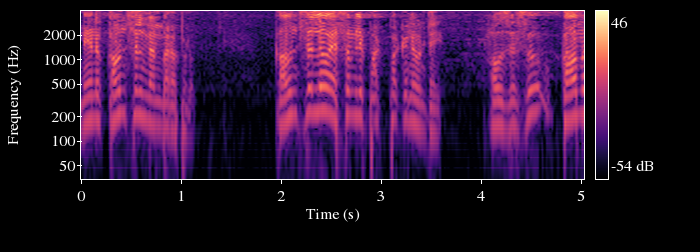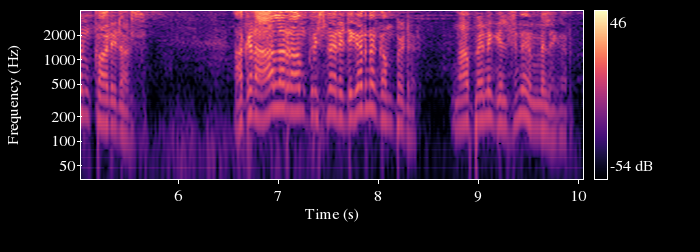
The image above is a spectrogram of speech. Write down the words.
నేను కౌన్సిల్ మెంబర్ అప్పుడు. కౌన్సిల్ అసెంబ్లీ పక్క పక్కనే ఉంటాయి. హౌసెస్ కామన్ కారిడార్స్ అక్కడ ఆల రామకృష్ణారెడ్డి గారు నా కంప్యూటర్ నా పైన గెలిచిన ఎమ్మెల్యే గారు.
